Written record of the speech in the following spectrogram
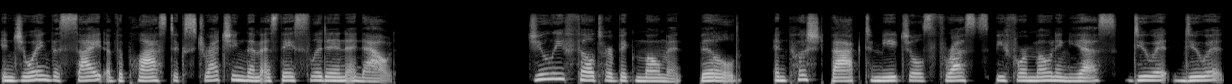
enjoying the sight of the plastic stretching them as they slid in and out. Julie felt her big moment build and pushed back to meet Jill's thrusts before moaning, Yes, do it, do it.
